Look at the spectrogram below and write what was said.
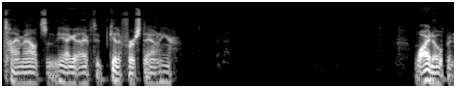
timeouts, and yeah, I have to get a first down here. Wide open.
